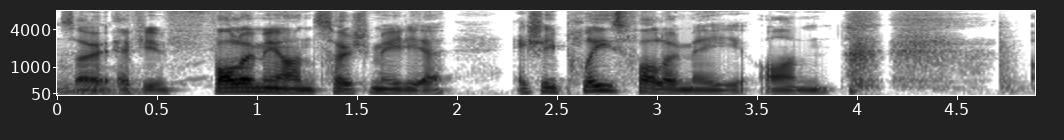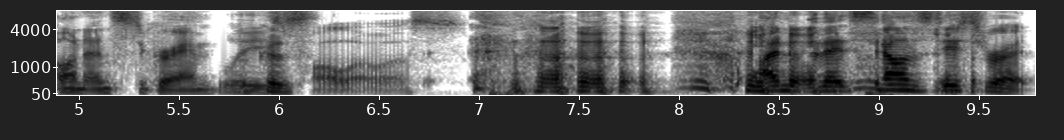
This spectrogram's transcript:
So Oh. if you follow me on social media, actually please follow me on on Instagram Please because follow us. I know that sounds desperate.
